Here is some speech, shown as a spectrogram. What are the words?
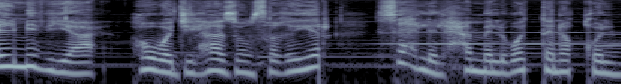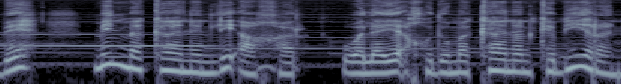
المذياع. هو جهاز صغير سهل الحمل والتنقل به من مكان لآخر ولا يأخذ مكانا كبيرا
